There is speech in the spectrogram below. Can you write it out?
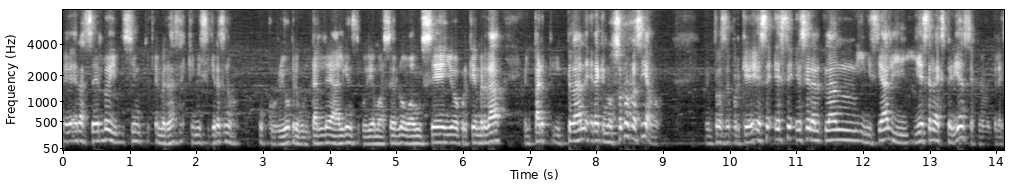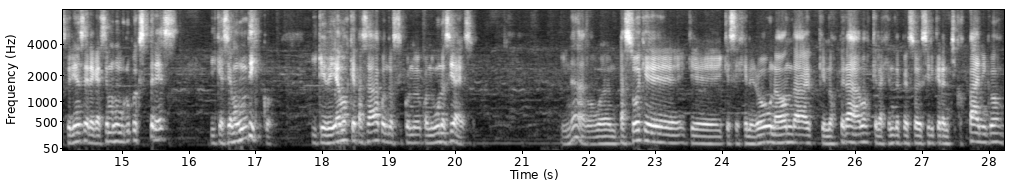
era hacerlo y sin, en verdad es que ni siquiera se nos ocurrió preguntarle a alguien si podíamos hacerlo o a un sello, porque en verdad el plan era que nosotros lo hacíamos. Entonces, porque ese, ese, ese era el plan inicial y, y, esa era la experiencia, realmente. La experiencia era que hacíamos un grupo express y que hacíamos un disco y que veíamos qué pasaba cuando, cuando, cuando uno hacía eso. Y nada, bueno, pasó que, que, que, se generó una onda que no esperábamos, que la gente empezó a decir que eran chicos pánicos.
